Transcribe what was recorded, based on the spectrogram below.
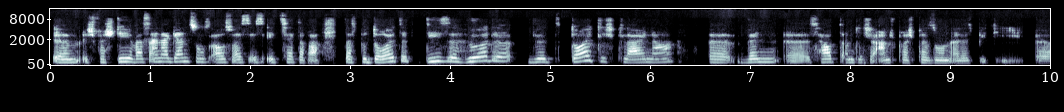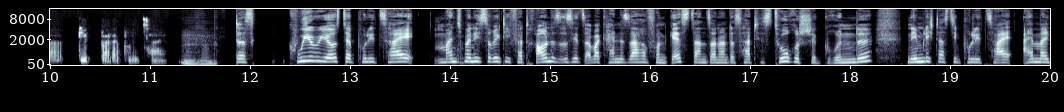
Ähm, ich verstehe, was ein Ergänzungsausweis ist, etc. Das bedeutet, diese Hürde wird deutlich kleiner, äh, wenn äh, es hauptamtliche Ansprechpersonen LSBTI äh, gibt bei der Polizei. Mhm. Das Querios der Polizei manchmal nicht so richtig vertrauen. Das ist jetzt aber keine Sache von gestern, sondern das hat historische Gründe. Nämlich, dass die Polizei einmal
